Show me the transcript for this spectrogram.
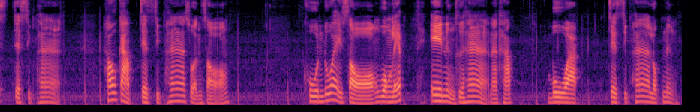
s 75 เท่ากับ 75 ส่วน 2 คูณด้วย 2 วงเล็บ a 1คือ 5 นะครับ บวก 75 ลบ 1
